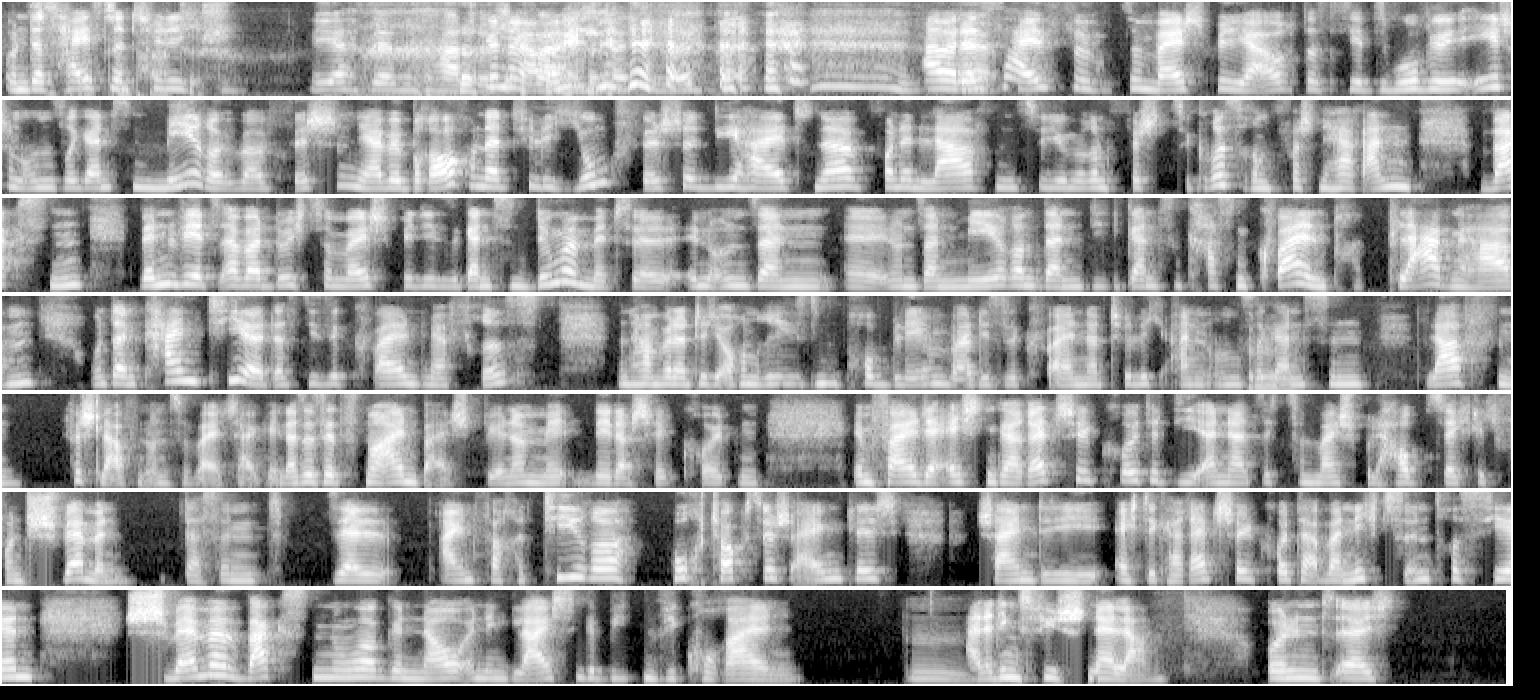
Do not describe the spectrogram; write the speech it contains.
Und das, das heißt natürlich. Ja, sehr sympathisch. Genau. Aber das ja. heißt so, zum Beispiel ja auch, dass jetzt, wo wir eh schon unsere ganzen Meere überfischen, ja, wir brauchen natürlich Jungfische, die halt ne, von den Larven zu jüngeren Fischen, zu größeren Fischen heranwachsen. Wenn wir jetzt aber durch zum Beispiel diese ganzen Düngemittel in unseren, äh, in unseren Meeren dann die ganzen krassen Quallenplagen haben und dann kein Tier, das diese Quallen mehr frisst, dann haben wir natürlich auch ein Riesenproblem, weil diese Quallen natürlich an unsere mhm. ganzen Larven Fischlarven und so weiter gehen. Das ist jetzt nur ein Beispiel, ne? Lederschildkröten. Im Fall der echten Garettschildkröte, die ernährt sich zum Beispiel hauptsächlich von Schwämmen. Das sind sehr einfache Tiere, hochtoxisch eigentlich, scheint die echte Karettschildkröte aber nicht zu interessieren. Schwämme wachsen nur genau in den gleichen Gebieten wie Korallen, mm. allerdings viel schneller. Und äh, ich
